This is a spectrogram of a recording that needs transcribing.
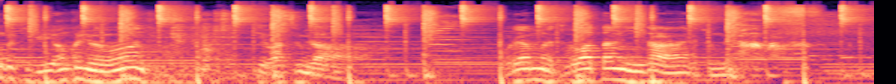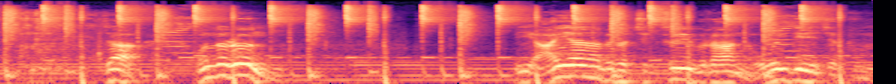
엉클TV 엉클윤 예, 왔습니다. 오래간만에 돌아왔다는 인사 안 하니까 좋네요. 자, 오늘은 이 아이안업에서 직수입을 한 OLD 제품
